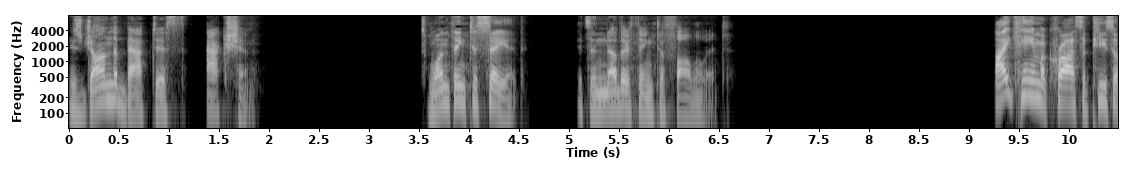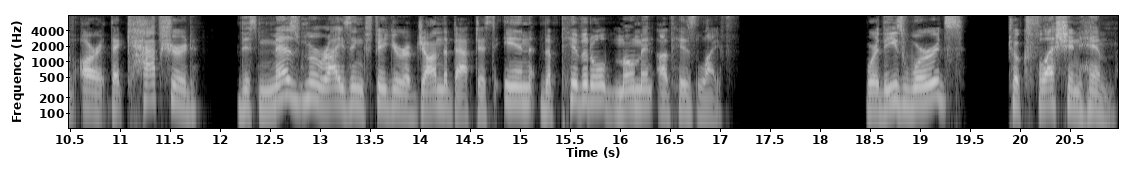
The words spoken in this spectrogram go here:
is John the Baptist's action. It's one thing to say it, it's another thing to follow it. I came across a piece of art that captured this mesmerizing figure of John the Baptist in the pivotal moment of his life, where these words took flesh in him.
